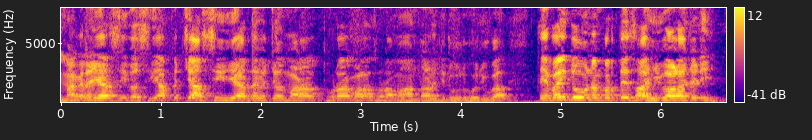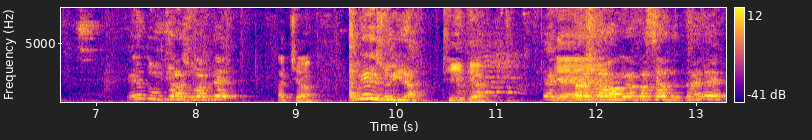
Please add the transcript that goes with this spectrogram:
ਮਗਰ ਯਾਰ ਸੀ ਵਸੀਆ 85000 ਦੇ ਵਿੱਚੋਂ ਮਾੜਾ ਥੋੜਾ ਮਾੜਾ ਥੋੜਾ ਮਾਨਦਾਨ ਜ਼ਰੂਰ ਹੋ ਜਾਊਗਾ। ਤੇ ਬਾਈ 2 ਨੰਬਰ ਤੇ ਸਾਹੀ ਵਾਲਾ ਜਿਹੜੀ। ਇਹ ਦੂਜਾ ਸੂਆ ਵੀਰੇ। ਅੱਛਾ। ਉਹੀ ਸੂਈ ਆ। ਠੀਕ ਹੈ। ਇੱਕ ਕਿ- ਤਾਂ ਹੋ ਗਿਆ ਬੱਸਾ ਦਿੱਤਾ ਇਹਨੇ।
